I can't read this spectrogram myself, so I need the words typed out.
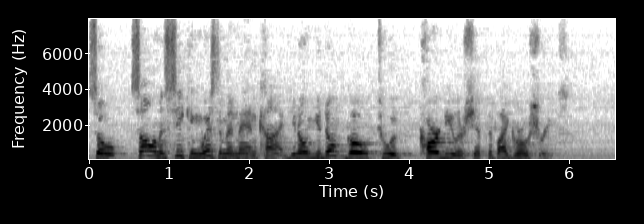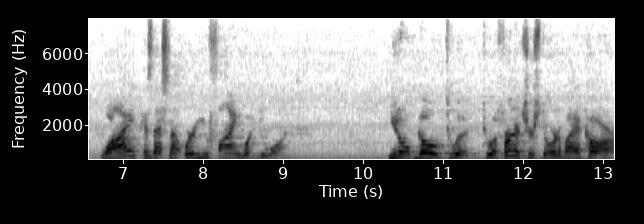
So, Solomon's seeking wisdom in mankind. You know, you don't go to a car dealership to buy groceries. Why? Because that's not where you find what you want. You don't go to a, to a furniture store to buy a car.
